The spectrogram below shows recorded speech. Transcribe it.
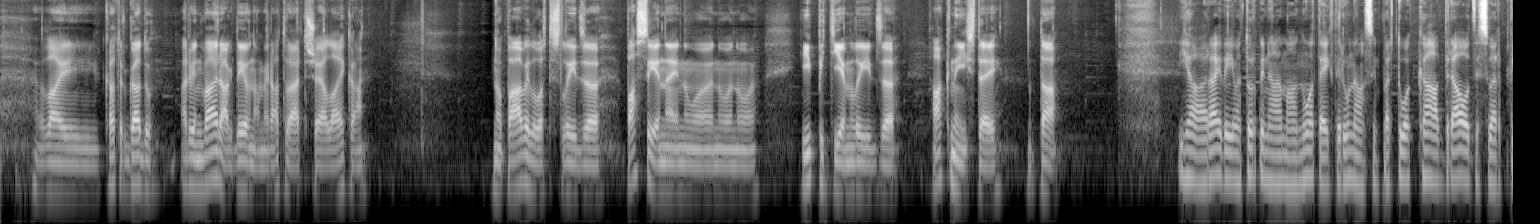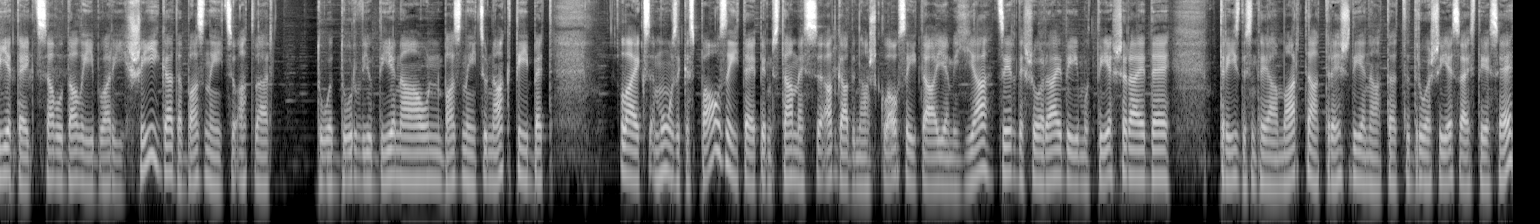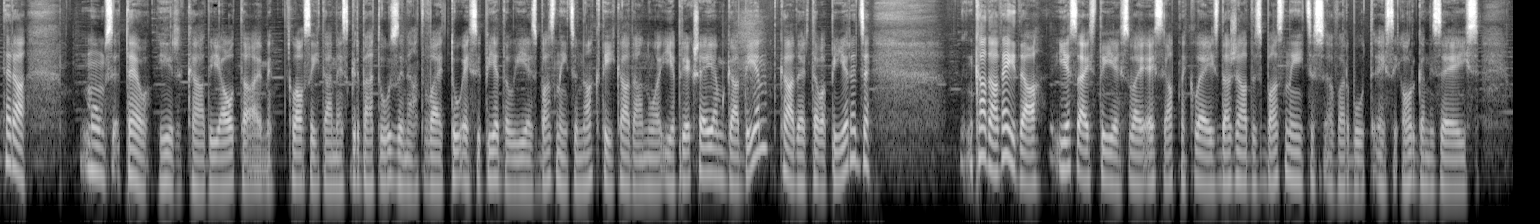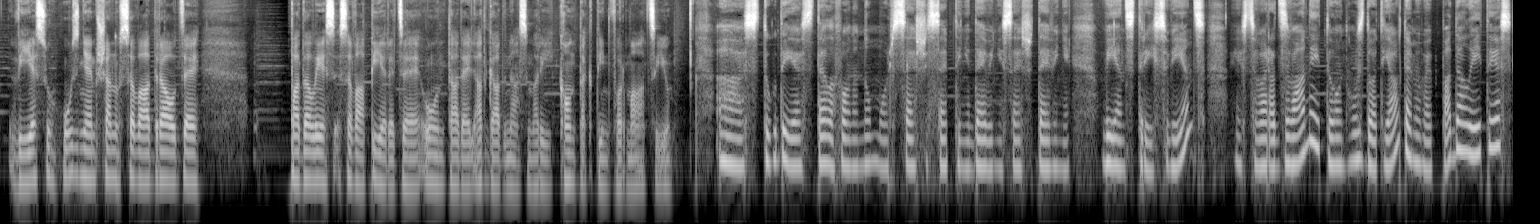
lai katru gadu arvien vairāk dievnam ir atvērta šajā laikā. No pāvilostas līdz uh, pasienai, no, no, no ipiķiem līdz uh, aknīstei. Nu, tā. Jā, raidījuma turpinājumā noteikti runāsim par to, kā draudzes var pieteikt savu dalību arī šī gada baznīcu atvērt to durvju dienā un baznīcu naktī, bet laiks mūzikas pauzītē, pirms tam es atgādināšu klausītājiem, ja dzirdi šo raidījumu tiešraidē 30. martā, trešdienā, tad droši iesaisties ēterā. Mums tev ir kādi jautājumi. Klausītāji, mēs gribētu uzzināt, vai tu esi piedalījies baznīcu naktī kādā no iepriekšējiem gadiem, kāda ir tava pieredze, kādā veidā iesaistījies vai esi apmeklējis dažādas baznīcas, varbūt esi organizējis viesu uzņemšanu savā draudzē, padalies savā pieredzē un tādēļ atgādināsim arī kontaktinformāciju. Studijas telefona numurs 679 69 131. Jūs varat zvanīt un uzdot jautājumu vai padalīties.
